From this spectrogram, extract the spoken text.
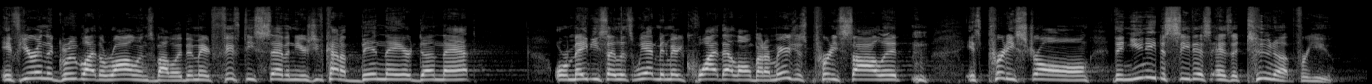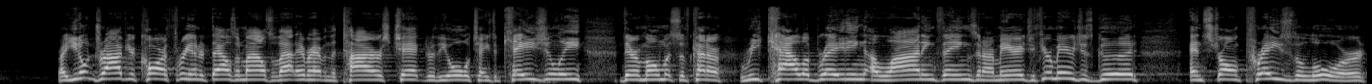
If you're in the group like the Rollins, by the way, been married 57 years, you've kind of been there, done that. Or maybe you say, listen, we haven't been married quite that long, but our marriage is pretty solid, it's pretty strong. Then you need to see this as a tune up for you. Right? You don't drive your car 300,000 miles without ever having the tires checked or the oil changed. Occasionally, there are moments of kind of recalibrating, aligning things in our marriage. If your marriage is good and strong, praise the Lord.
